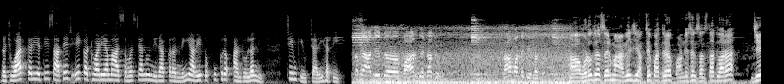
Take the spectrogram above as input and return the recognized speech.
રજૂઆત કરી હતી. સાથે જ એક અઠવાડિયામાં આ સમસ્યાનું નિરાકરણ નહીં આવે તો ઉગ્ર આંદોલનની ચીમકી ઉચ્ચારી હતી. તમે આજે બહાર બેઠા છો. શા માટે બેઠા છો? વડોદરા શહેરમાં આવેલ જે અક્ષયપાત્ર ફાઉન્ડેશન સંસ્થા દ્વારા જે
